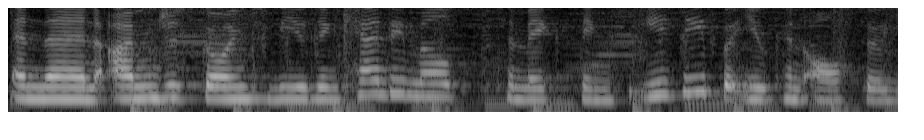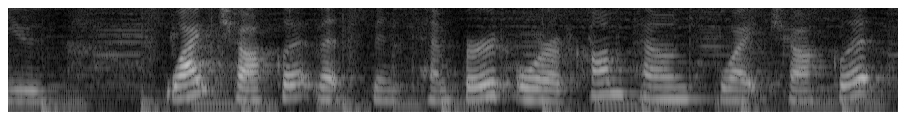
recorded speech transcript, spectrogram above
And then I'm just going to be using candy melts to make things easy, but you can also use white chocolate that's been tempered or a compound white chocolate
